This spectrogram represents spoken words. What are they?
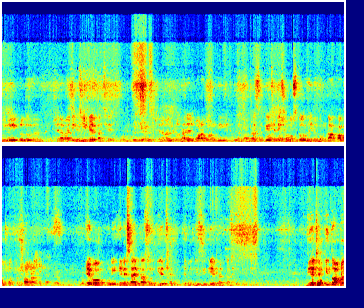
উনি সেনাবাহিনীর চিফের কাছে সেনাবাহিনী প্রধানের বরাবর উনি দরখাস্ত দিয়েছেন এই সমস্ত এরকম কা- কাগজপত্র সব। এবং উনি এনএসআই এর কাছেও দিয়েছেন এবং ডিজিটিএফ এর কাছেও দিয়েছেন। দিয়েছেন কিন্তু আমরা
